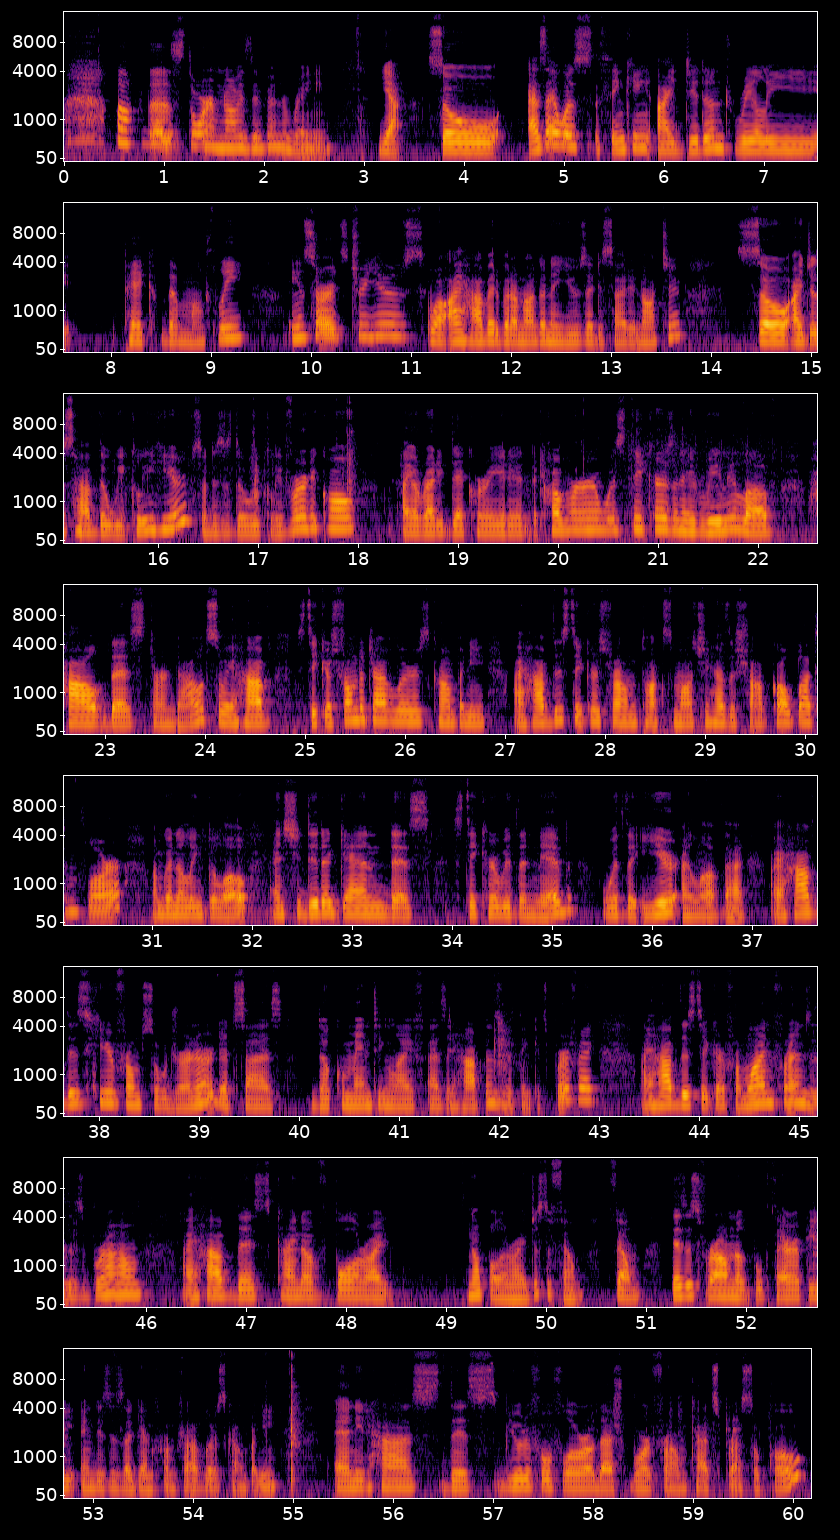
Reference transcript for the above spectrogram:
of the storm. Now it's even raining. Yeah, so as I was thinking, I didn't really pick the monthly inserts to use. Well, I have it, but I'm not going to use I decided not to. So I just have the weekly here. So this is the weekly vertical. I already decorated the cover with stickers and I really love how this turned out. So I have stickers from the Travelers Company. I have these stickers from Toxmot. She has a shop called Platinum Flora. I'm going to link below. And she did again this sticker with the nib, with the ear. I love that. I have this here from Sojourner that says documenting life as it happens. I think it's perfect. I have this sticker from Line Friends. This is brown. I have this kind of Polaroid, not Polaroid, just a film. Film. This is from Notebook Therapy, and this is again from Traveler's Company. And it has this beautiful floral dashboard from Catspresso Co.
